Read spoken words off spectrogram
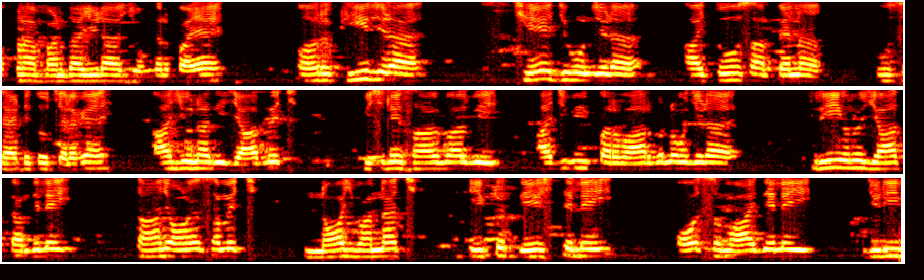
ਆਪਣਾ ਬਣਦਾ ਜਿਹੜਾ ਯੋਗਦਾਨ ਪਾਇਆ ਹੈ। ਔਰ ਅਖੀਰ ਜਿਹੜਾ 6 ਜੂਨ ਜਿਹੜਾ ਅੱਜ 2 ਸਾਲ ਪਹਿਲਾਂ ਉਹ ਸਾਡੇ ਤੋਂ ਚਲ ਗਏ ਅੱਜ ਉਹਨਾਂ ਦੀ ਯਾਦ ਵਿੱਚ ਪਿਛਲੇ ਸਾਲ ਬਾਅਦ ਵੀ ਅੱਜ ਵੀ ਪਰਿਵਾਰ ਵੱਲੋਂ ਜਿਹੜਾ ਫ੍ਰੀ ਉਹਨੂੰ ਯਾਦ ਕਰਨ ਦੇ ਲਈ ਤਾਂ ਜੋ ਆਉਣ ਵਾਲੇ ਸਮੇਂ 'ਚ ਨੌਜਵਾਨਾਂ 'ਚ ਇੱਕ ਦੇਸ਼ ਦੇ ਲਈ ਔਰ ਸਮਾਜ ਦੇ ਲਈ ਜਿਹੜੀ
